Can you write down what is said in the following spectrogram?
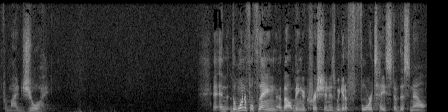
for my joy. And the wonderful thing about being a Christian is we get a foretaste of this now.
